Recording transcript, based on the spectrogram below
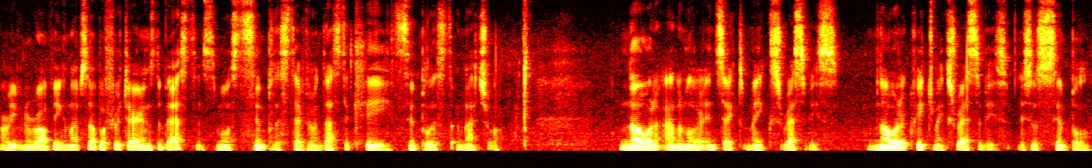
or even a raw vegan lifestyle, but fruitarian is the best. It's the most simplest everyone. That's the key. Simplest and natural. No other animal or insect makes recipes. No other creature makes recipes. It's just simple.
